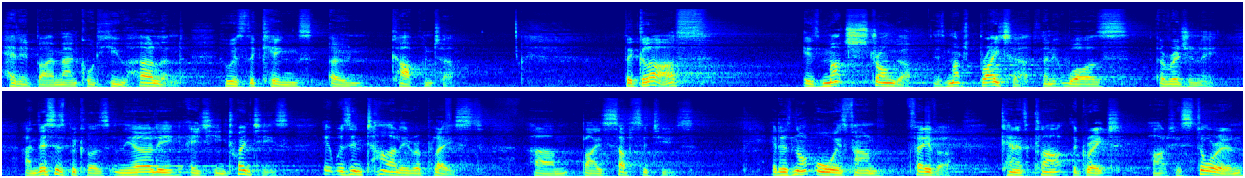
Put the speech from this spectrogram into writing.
headed by a man called Hugh Herland, who was the king's own carpenter. The glass is much stronger, is much brighter than it was originally. And this is because in the early 1820s, it was entirely replaced um, by substitutes. It has not always found favour. Kenneth Clark, the great art historian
